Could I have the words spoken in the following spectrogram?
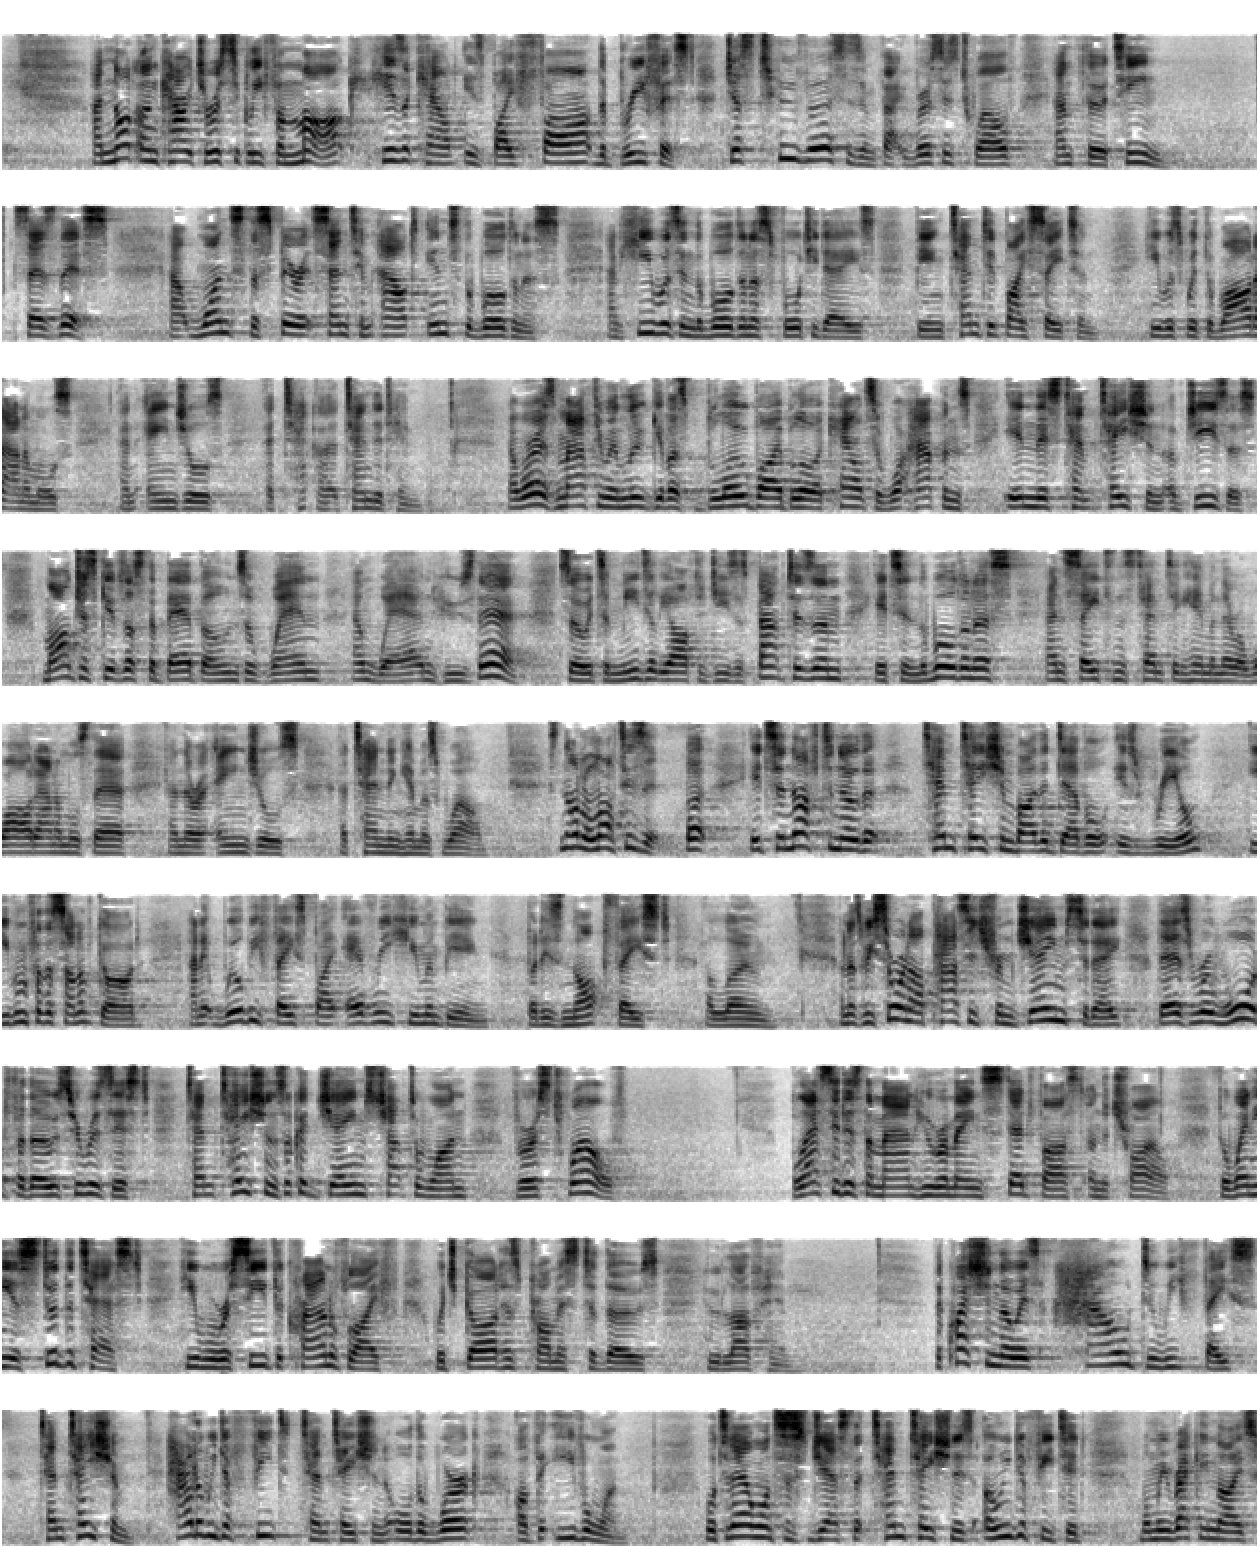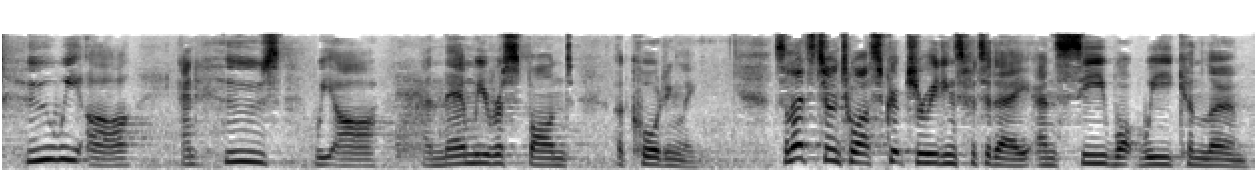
And not uncharacteristically for Mark, his account is by far the briefest. Just two verses, in fact, verses 12 and 13. says this at once the Spirit sent him out into the wilderness, and he was in the wilderness forty days, being tempted by Satan. He was with the wild animals, and angels att- uh, attended him. Now, whereas Matthew and Luke give us blow by blow accounts of what happens in this temptation of Jesus, Mark just gives us the bare bones of when and where and who's there. So it's immediately after Jesus' baptism, it's in the wilderness, and Satan's tempting him, and there are wild animals there, and there are angels attending him as well. It's not a lot, is it? But it's enough to know that temptation by the devil is real even for the Son of God, and it will be faced by every human being, but is not faced alone. And as we saw in our passage from James today, there's reward for those who resist temptations. Look at James chapter 1, verse 12. Blessed is the man who remains steadfast under trial, for when he has stood the test, he will receive the crown of life which God has promised to those who love him. The question, though, is how do we face temptation? How do we defeat temptation or the work of the evil one? Well, today I want to suggest that temptation is only defeated when we recognize who we are and whose we are, and then we respond accordingly. So let's turn to our scripture readings for today and see what we can learn.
